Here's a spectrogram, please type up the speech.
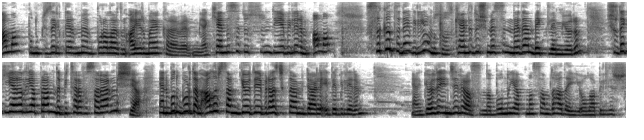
ama bunu güzelliklerimi buralardan ayırmaya karar verdim ya. Kendisi düşsün diyebilirim ama sıkıntı ne biliyor musunuz? Kendi düşmesini neden beklemiyorum? Şuradaki yaralı yaprağım da bir tarafı sararmış ya. Yani bunu buradan alırsam gövdeye birazcık daha müdahale edebilirim. Yani gövde incelir aslında. Bunu yapmasam daha da iyi olabilir.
